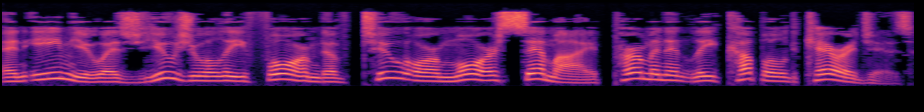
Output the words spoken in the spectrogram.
An EMU is usually formed of two or more semi-permanently coupled carriages,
